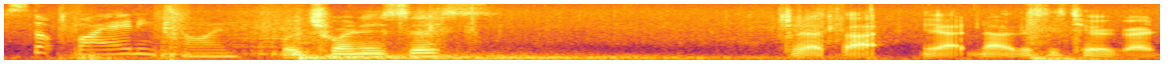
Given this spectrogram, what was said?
Stop by any time. Which one is this? What I thought. Yeah, no, this is Tiragarde.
